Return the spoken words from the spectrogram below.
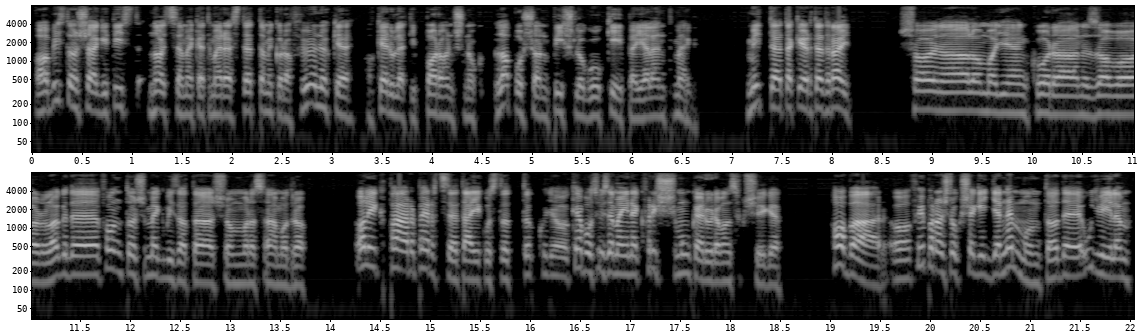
A biztonsági tiszt nagy szemeket mereztett, amikor a főnöke, a kerületi parancsnok laposan pislogó képe jelent meg. Mit teltek érted, Wright? Sajnálom, hogy ilyen korán zavarlak, de fontos megbizatásom van a számodra. Alig pár perccel tájékoztattak, hogy a kebosz üzemeinek friss munkaerőre van szüksége. Habár a főparancsnok segédje nem mondta, de úgy vélem,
